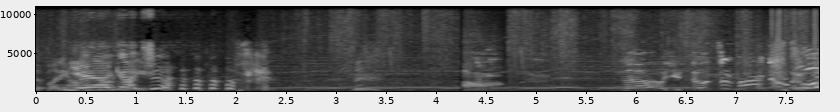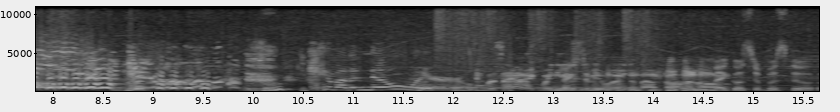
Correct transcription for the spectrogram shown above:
the bunny hop Yeah, I is not gotcha. No, you don't survive. You came out of nowhere. It was oh. Eric when you used to be worried about all along. Me gusta booster.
